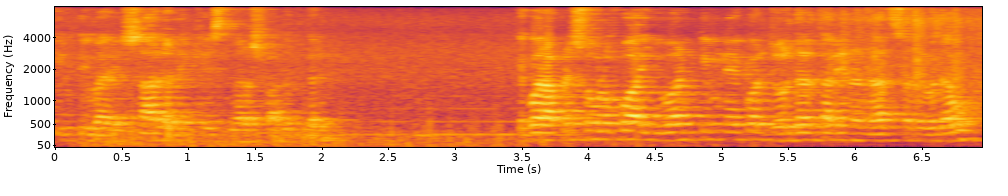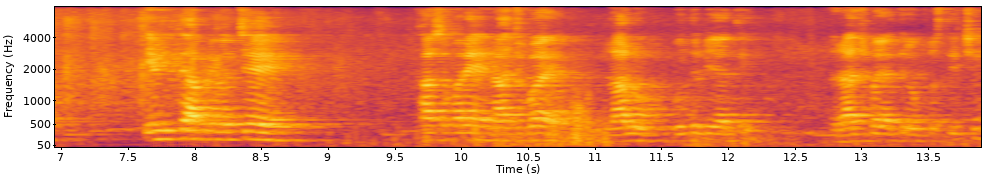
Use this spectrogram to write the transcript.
કીર્તિભાઈ શાલ અને કેસ દ્વારા સ્વાગત કરે. એકવાર આપણે સૌ લોકો આ યુવાન ટીમને એકવાર જોરદાર તારીના નાદ સાથે વધાવું. એવી રીતે આપણી વચ્ચે ખાસ અમારે રાજભાઈ લાલુ ગુંદડિયાથી રાજભાઈ અત્યારે ઉપસ્થિત છે.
